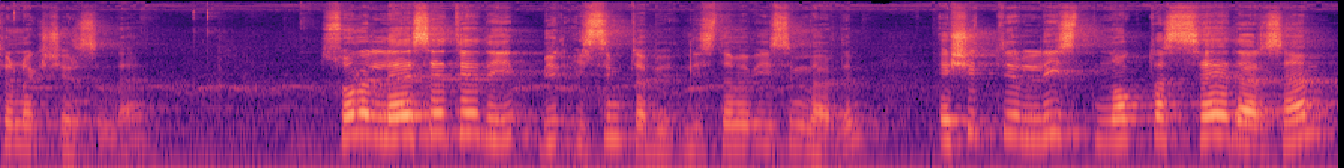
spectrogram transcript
tırnak içerisinde. Sonra lst deyip bir isim tabi listeme bir isim verdim. Eşittir list nokta s dersem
